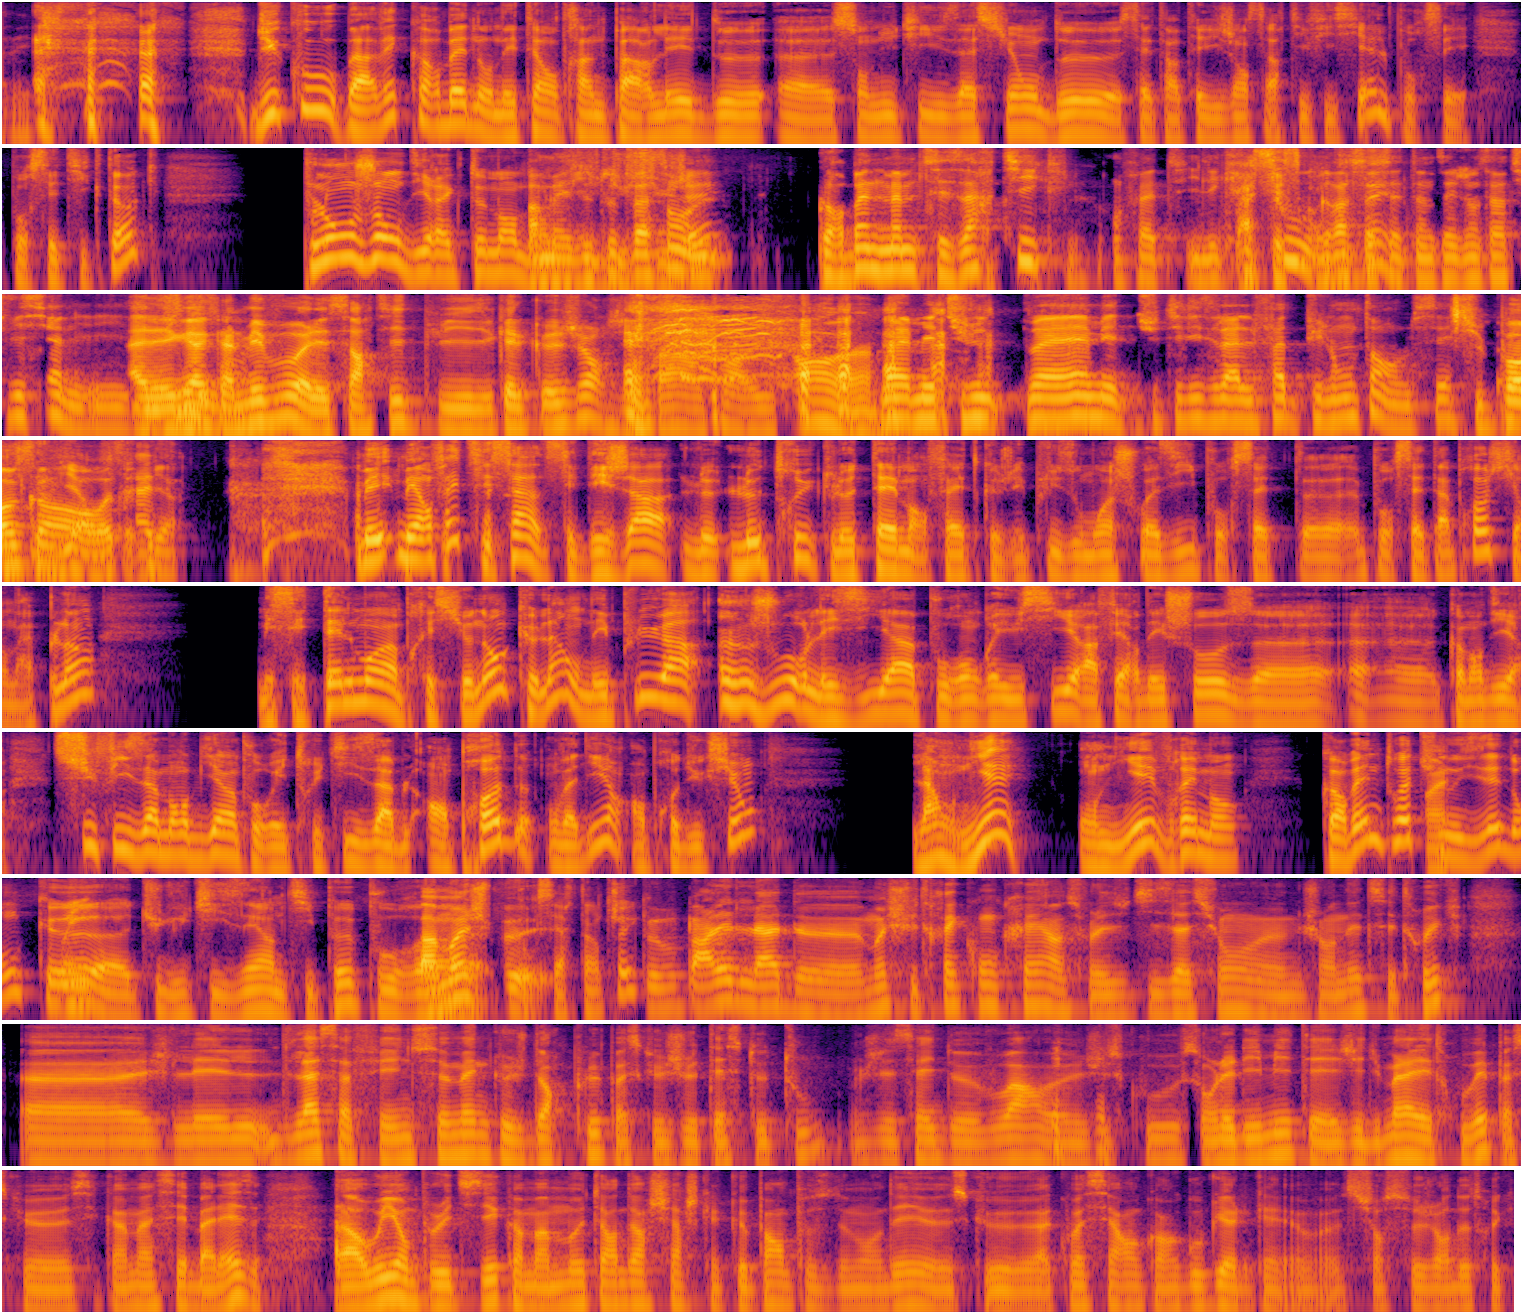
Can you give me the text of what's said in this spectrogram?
du coup, bah, avec Corben, on était en train de parler de son utilisation de cette intelligence artificielle pour ses, pour ses TikTok. Plongeons directement dans ah, mais de toute façon, Corben, même ses articles, en fait, il écrit Bah, tout grâce à cette intelligence artificielle. Il- Ah, les gars, calmez-vous, elle est sortie depuis quelques jours. J'ai pas encore eu le temps. euh. Ouais, mais tu, ouais, mais tu utilises l'alpha depuis longtemps, on le sait. Je suis pas Ouais, c'est encore bien, en retraite. mais, mais en fait, c'est ça, c'est déjà le, le truc, le thème, en fait, que j'ai plus ou moins choisi pour cette, euh, pour cette approche. Il y en a plein. Mais c'est tellement impressionnant que là, on n'est plus à un jour, les IA pourront réussir à faire des choses, euh, euh, euh, comment dire, suffisamment bien pour être utilisables en prod, on va dire, en production. Là, on y est. On y est vraiment. Corben, toi, tu Ouais. nous disais donc que Oui. euh, tu l'utilisais un petit peu pour, Bah, moi, je peux- pour certains Je trucs. peux vous parler de là de. Moi, je suis très concret hein, sur les utilisations que j'en ai de ces trucs. Euh, je l'ai- Là, ça fait une semaine que je dors plus parce que je teste tout. J'essaye de voir euh, jusqu'où sont les limites et j'ai du mal à les trouver parce que c'est quand même assez balèze. Alors oui, on peut l'utiliser comme un moteur de recherche quelque part. On peut se demander euh, ce que, à quoi sert encore Google euh, sur ce genre de truc.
